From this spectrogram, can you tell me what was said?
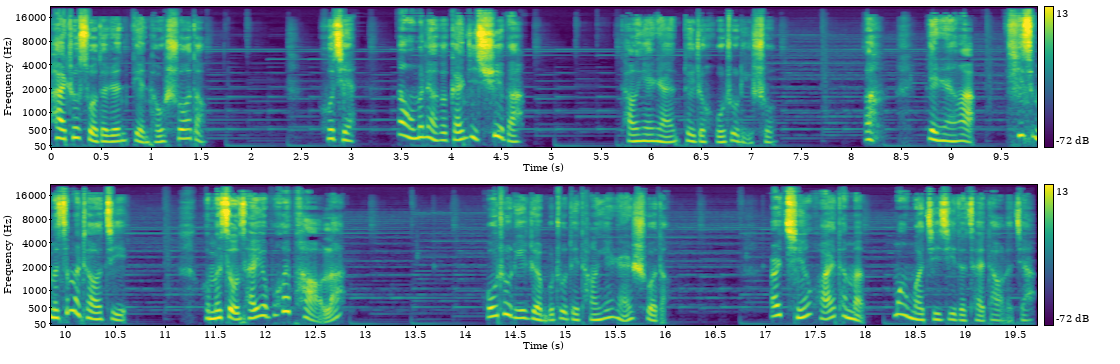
派出所的人点头说道：“胡姐，那我们两个赶紧去吧。”唐嫣然对着胡助理说：“啊，嫣然啊，你怎么这么着急？我们总裁又不会跑了。”胡助理忍不住对唐嫣然说道。而秦淮他们磨磨唧唧的才到了家。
